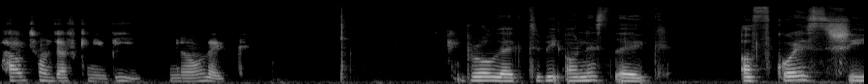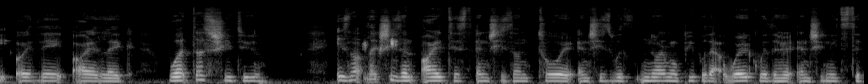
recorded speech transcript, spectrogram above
how tone deaf can you be? You know, like. Bro, like to be honest, like of course she or they are like what does she do? It's not like she's an artist and she's on tour and she's with normal people that work with her and she needs to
